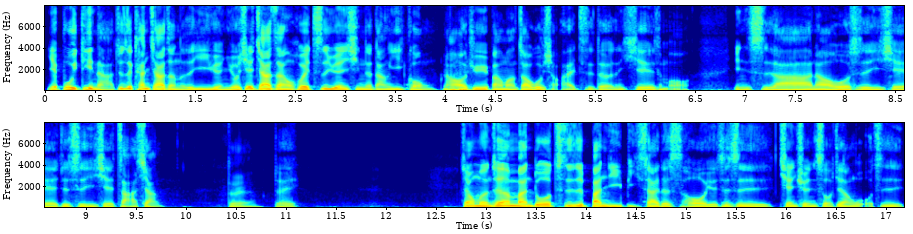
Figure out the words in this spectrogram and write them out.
也不一定啊，就是看家长的意愿。有些家长会自愿性的当义工，然后去帮忙照顾小孩子的一些什么饮食啊，然后或是一些就是一些杂项。对对。像我们这样蛮多次办理比赛的时候，也就是前选手，就像我是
